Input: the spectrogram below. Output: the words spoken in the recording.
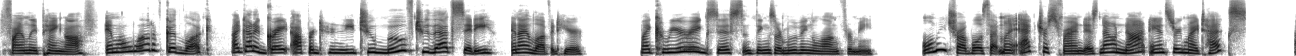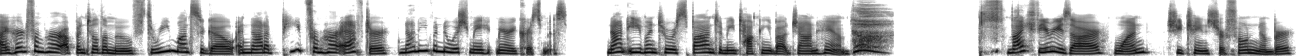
finally paying off, and a lot of good luck, I got a great opportunity to move to that city, and I love it here. My career exists and things are moving along for me. Only trouble is that my actress friend is now not answering my texts. I heard from her up until the move three months ago, and not a peep from her after, not even to wish me Merry Christmas, not even to respond to me talking about Jon Hamm. My theories are one, she changed her phone number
